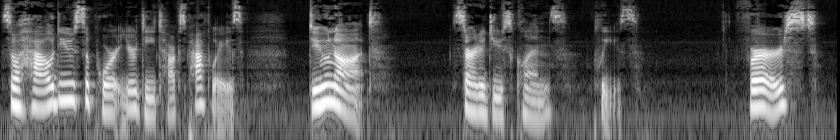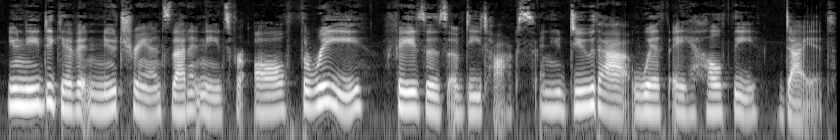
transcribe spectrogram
So, how do you support your detox pathways? Do not start a juice cleanse, please. First, you need to give it nutrients that it needs for all three phases of detox, and you do that with a healthy diet.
